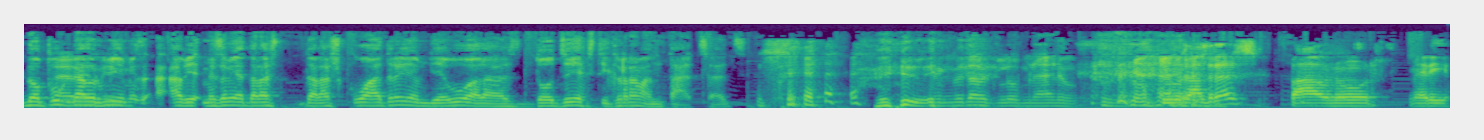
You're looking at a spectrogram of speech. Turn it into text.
no puc anar a dormir més, avi, més aviat de les, de les 4 i em llevo a les 12 i estic rebentat, saps? Vingut al club, nano. I vosaltres? Pau, Nur, Mary...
